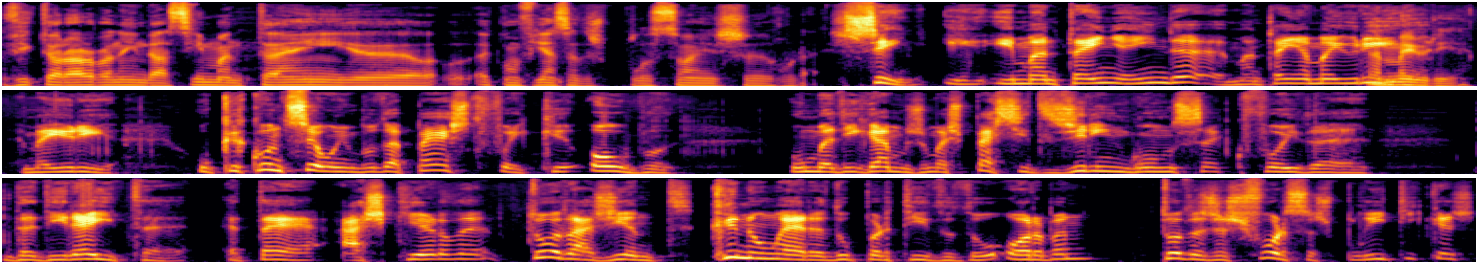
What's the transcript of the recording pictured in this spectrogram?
Viktor Orban ainda assim mantém uh, a confiança das populações rurais. Sim, e, e, mantém ainda mantém a maioria. A maioria. A maioria. O que aconteceu em Budapeste foi que houve uma, digamos, uma espécie de geringonça que foi da da direita até à esquerda, toda a gente que não era do partido do Orban, todas as forças políticas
